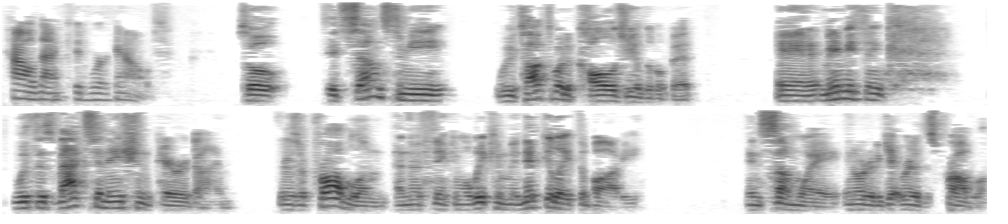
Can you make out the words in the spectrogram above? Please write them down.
how that could work out. So it sounds to me, we've talked about ecology a little bit, and it made me think with this vaccination paradigm, there's a problem, and they're thinking, well, we can manipulate the body in some way in order to get rid of this problem.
